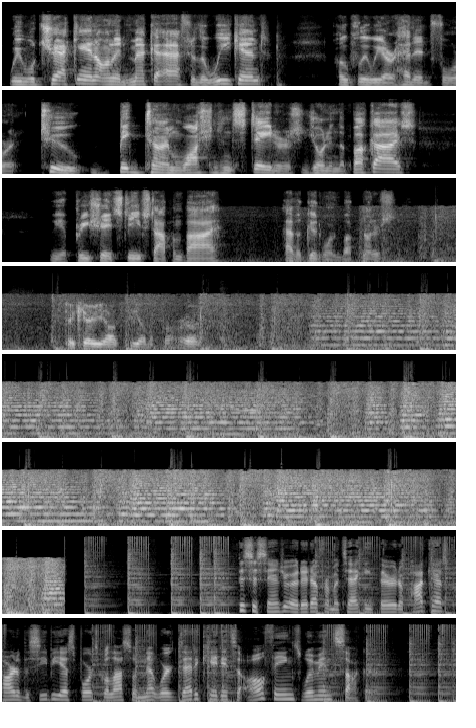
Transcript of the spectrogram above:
We will check in on Emeka after the weekend. Hopefully, we are headed for two big time Washington Staters joining the Buckeyes. We appreciate Steve stopping by. Have a good one, Bucknutters. Take care, y'all. See you on the front row. This is Sandra Herrera from Attacking Third, a podcast part of the CBS Sports Golazo Network dedicated to all things women's soccer.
